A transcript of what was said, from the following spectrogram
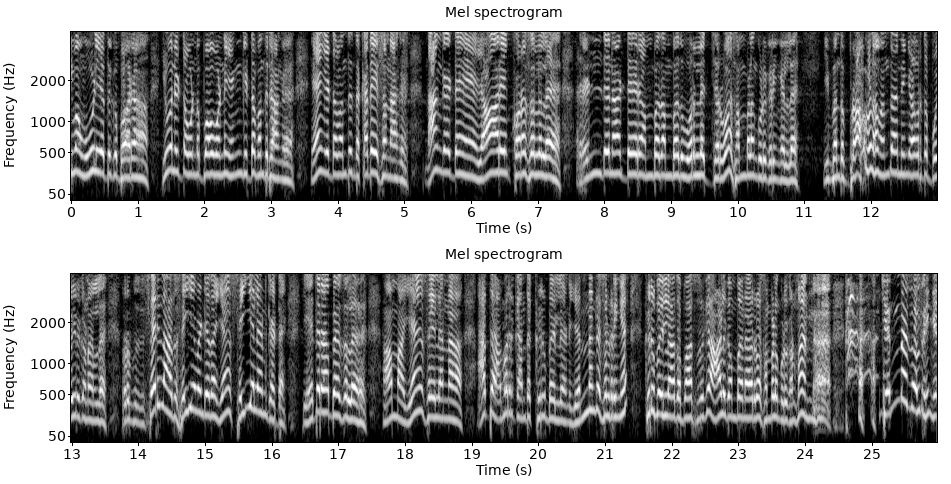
இவன் ஊழியத்துக்கு போகிறான் இவன்கிட்ட ஒன்று போவோன்னு எங்கிட்ட வந்துட்டாங்க. என்கிட்ட வந்து இந்த கதையை சொன்னாங்க. நான் கேட்டேன் யாரையும் குறை சொல்லலை. ரெண்டு நாட்டேர் ஐம்பது ஐம்பது ஒரு லட்ச ரூபா சம்பளம் கொடுக்குறீங்கல்ல. இப்போ இந்த ப்ராப்ளம் வந்தால் நீங்கள் அவர்கிட்ட போயிருக்கணும்ல. சரிதான் அதை செய்ய வேண்டியதான் ஏன் செய்யலைன்னு கேட்டேன். எதிராக பேசலை. ஆமாம் ஏன் செய்யலைன்னா அது அவருக்கு அந்த கிருபை இல்லைன்னு. என்னங்க சொல்கிறீங்க கிருபை இல்லாத பாசத்துக்கு ஆளுக்கு ஐம்பதாயிரம் ரூபா சம்பளம் கொடுக்கணுமா என்ன? என்ன சொல்கிறீங்க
